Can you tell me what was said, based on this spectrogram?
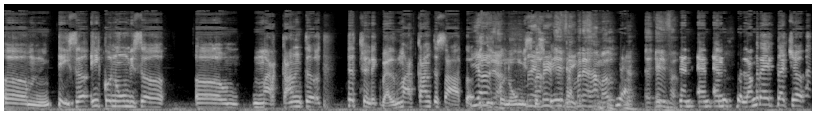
um, deze economische um, markante dat vind ik wel markante zaken. Ja, die economische ja. Meneer, even, meneer Hamel, ja. even. En, en, en het is belangrijk dat je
